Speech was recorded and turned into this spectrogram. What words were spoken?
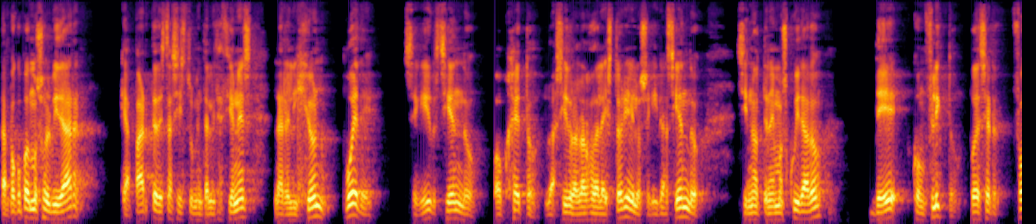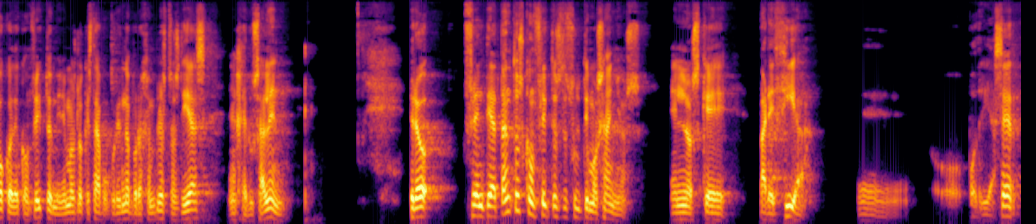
Tampoco podemos olvidar que, aparte de estas instrumentalizaciones, la religión puede seguir siendo objeto, lo ha sido a lo largo de la historia y lo seguirá siendo, si no tenemos cuidado, de conflicto. Puede ser foco de conflicto. Miremos lo que está ocurriendo, por ejemplo, estos días en Jerusalén. Pero frente a tantos conflictos de los últimos años, en los que parecía, eh, o podría ser,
